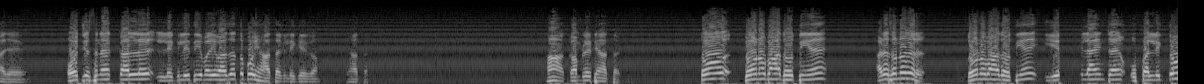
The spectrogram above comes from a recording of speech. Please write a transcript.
आ जाएगा और जिसने कल लिख ली थी वाली बात है तो वो यहाँ तक लिखेगा। यहाँ तक। हाँ कंप्लीट यहाँ तक। तो दोनों बात होती हैं। अरे सुनो उधर, दोनों बात होती हैं। ये लाइन चाहे ऊपर लिख दो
